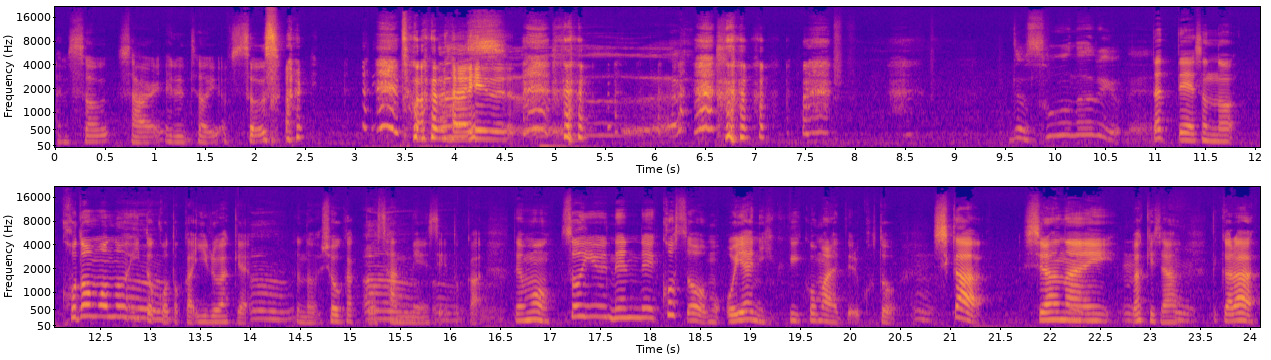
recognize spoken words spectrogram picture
I'm so sorry I didn't tell you I'm so sorry 」とは言う でもそうなるよね。だってその子供のいとことかいるわけ、うん。その小学校3年生とか、うんでもそういう年齢こそもう親に引き込まれてることうん。しか知らないわけじゃん、うんだから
